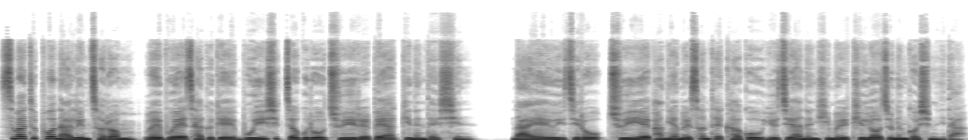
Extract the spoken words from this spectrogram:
스마트폰 알림처럼 외부의 자극에 무의식적으로 주의를 빼앗기는 대신 나의 의지로 주의의 방향을 선택하고 유지하는 힘을 길러주는 것입니다.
